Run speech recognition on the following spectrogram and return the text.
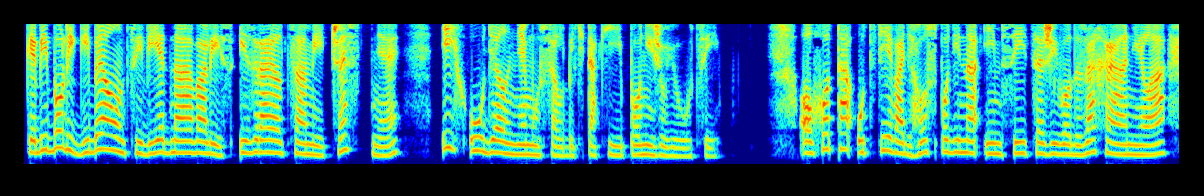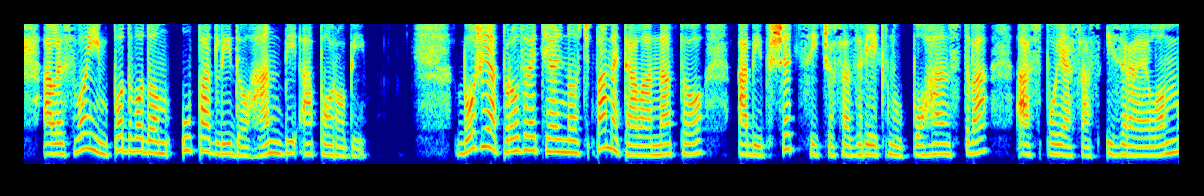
Keby boli Gibeonci vyjednávali s Izraelcami čestne, ich údel nemusel byť taký ponižujúci. Ochota uctievať hospodina im síce život zachránila, ale svojím podvodom upadli do hanby a poroby. Božia prozreteľnosť pamätala na to, aby všetci, čo sa zrieknú pohanstva a spoja sa s Izraelom,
